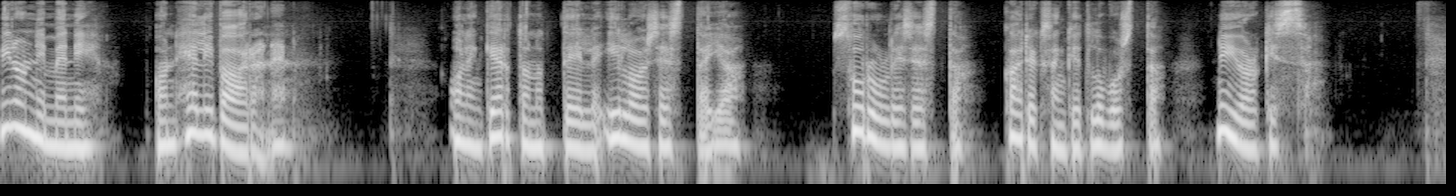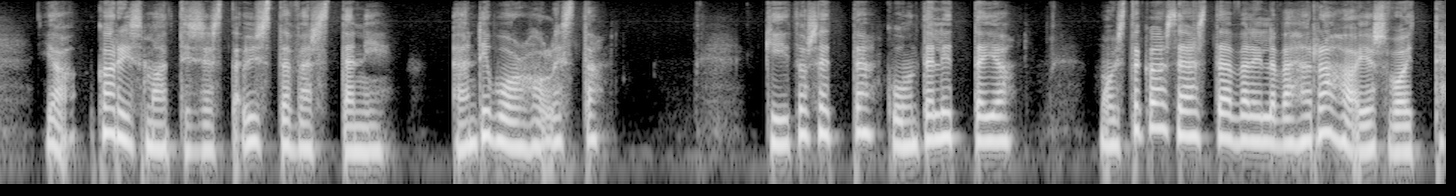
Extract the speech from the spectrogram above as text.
Minun nimeni on Heli Vaaranen. Olen kertonut teille iloisesta ja surullisesta 80-luvusta New Yorkissa ja karismaattisesta ystävästäni Andy Warholista. Kiitos, että kuuntelitte ja muistakaa säästää välillä vähän rahaa, jos voitte.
